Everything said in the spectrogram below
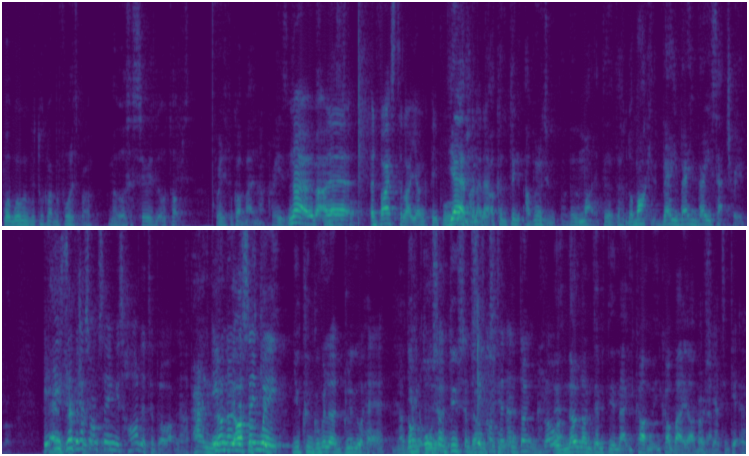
what, what we were talking about before this, bro. Remember, it was a serious little tops. Already forgot about it now. Crazy. No, but uh, advice to like younger people. Yeah, man. Like I could think. I'll be honest with you. The, the, the, the market very, very, very saturated, bro. It is, no, but that's what I'm saying. It's harder to blow up now. Apparently, even though the in the same way kids- you can gorilla glue your hair, No, you can do also that. do some Don't sick content that. and don't blow There's up. There's no longevity in that. You can't. You can't buy a yard. Bro, she that. had to get a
